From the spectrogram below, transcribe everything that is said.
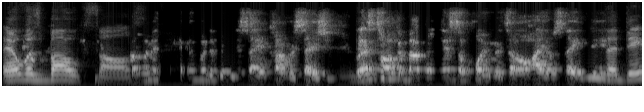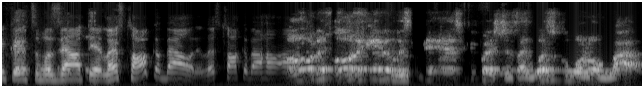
it was both. Sauce. It would have been the same conversation. Let's talk about the disappointments that Ohio State did. The defense was out there. Let's talk about it. Let's talk about how. all the all the analysts been asking questions like, what's going on? Wow.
